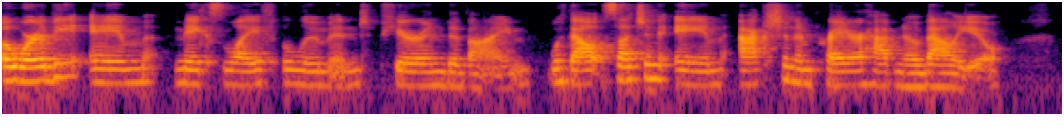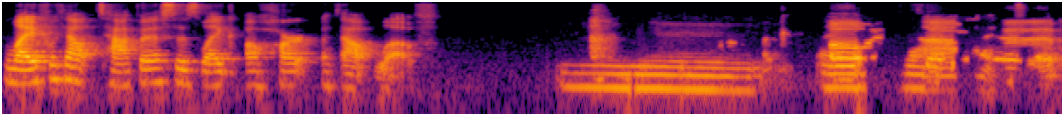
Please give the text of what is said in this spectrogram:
a worthy aim makes life illumined, pure, and divine. Without such an aim, action and prayer have no value. Life without tapas is like a heart without love. Mm, Oh, love so. Good.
